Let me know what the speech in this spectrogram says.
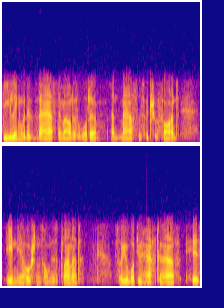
dealing with a vast amount of water and masses which you find in the oceans on this planet. So you, what you have to have is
